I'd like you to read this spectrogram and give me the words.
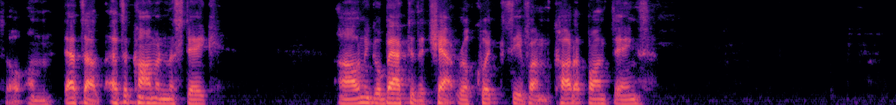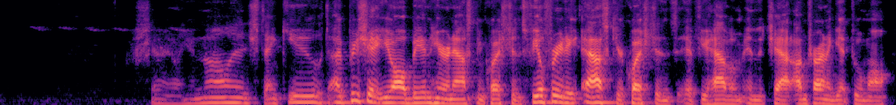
So um, that's a that's a common mistake. Uh, let me go back to the chat real quick, see if I'm caught up on things. Sharing all your knowledge. Thank you. I appreciate you all being here and asking questions. Feel free to ask your questions if you have them in the chat. I'm trying to get to them all.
